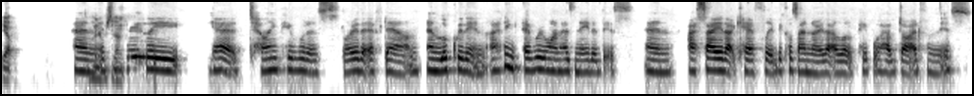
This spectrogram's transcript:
Yep. and it's 100%. really yeah telling people to slow the f down and look within. I think everyone has needed this and i say that carefully because i know that a lot of people have died from this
